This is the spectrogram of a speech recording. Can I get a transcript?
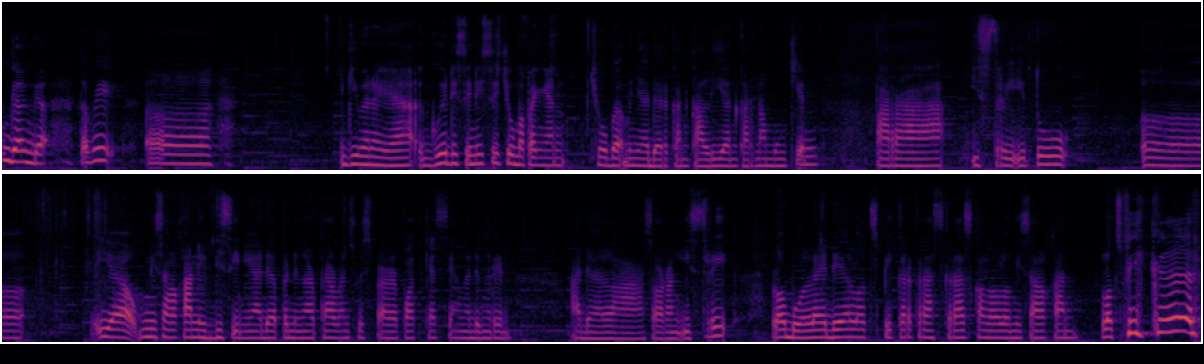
Nggak nggak tapi uh, gimana ya gue di sini sih cuma pengen coba menyadarkan kalian karena mungkin para istri itu uh, ya misalkan di sini ada pendengar Parents Whisperer podcast yang ngedengerin adalah seorang istri lo boleh deh loudspeaker keras-keras kalau lo misalkan loudspeaker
